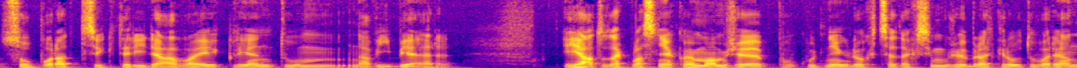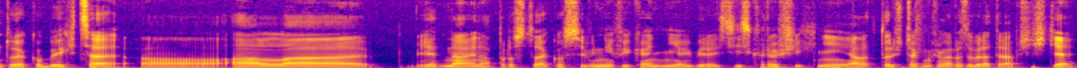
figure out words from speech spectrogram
Jsou poradci, kteří dávají klientům na výběr, já to tak vlastně jako mám, že pokud někdo chce, tak si může vybrat, kterou tu variantu jakoby chce, ale jedna je naprosto jako signifikantní a vybírají si skoro všichni, ale to, když tak můžeme rozebrat teda příště.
